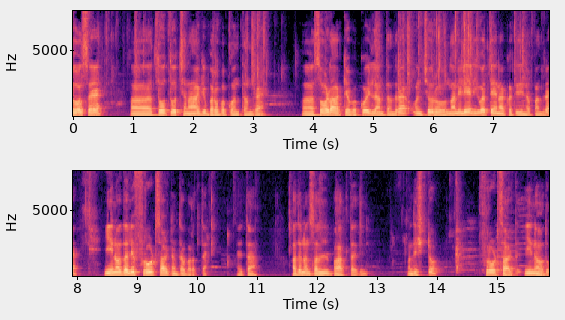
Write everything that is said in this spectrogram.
ದೋಸೆ ತೂತು ಚೆನ್ನಾಗಿ ಬರಬೇಕು ಅಂತಂದರೆ ಸೋಡಾ ಹಾಕ್ಕೋಬೇಕು ಇಲ್ಲ ಅಂತಂದರೆ ಒಂಚೂರು ನಾನು ಇಲ್ಲಿ ಏನು ಇವತ್ತು ಏನು ಹಾಕೋತಿದ್ದೀನಪ್ಪ ಅಂದರೆ, ಈನೋದಲ್ಲಿ ಫ್ರೂಟ್ ಸಾಲ್ಟ್ ಅಂತ ಬರುತ್ತೆ. ಆಯಿತಾ? ಅದನ್ನೊಂದು ಸ್ವಲ್ಪ ಹಾಕ್ತಾಯಿದ್ದೀನಿ ಒಂದಿಷ್ಟು ಫ್ರೂಟ್ ಸಾಲ್ಟ್, ಈನೋದು.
